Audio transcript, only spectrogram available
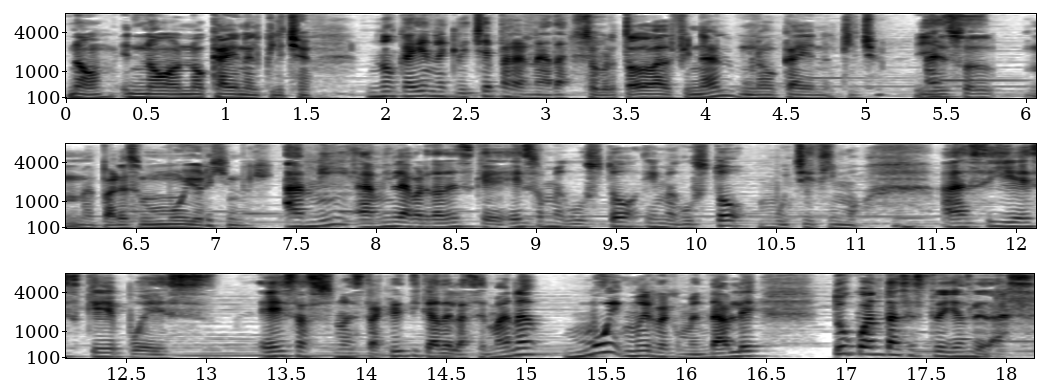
No, no, no cae en el cliché. No cae en el cliché para nada. Sobre todo al final, no cae en el cliché. Y As eso me parece muy original. A mí, a mí la verdad es que eso me gustó y me gustó gustó muchísimo. Así es que pues esa es nuestra crítica de la semana. Muy, muy recomendable. ¿Tú cuántas estrellas le das?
